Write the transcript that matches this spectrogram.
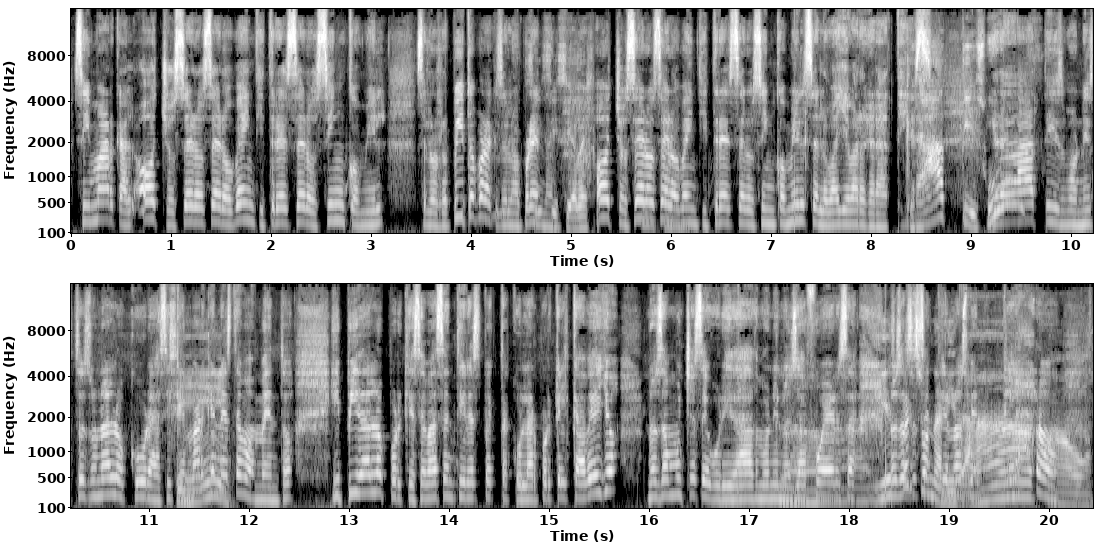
si marca al 800 230 mil, se lo repito para que se lo aprendan. sí, sí, a ver. 800 230 mil se lo va a llevar gratis. Gratis. uf. Gratis, Moni, esto es una locura. Así que marquen en este momento y pídalo porque se va a sentir espectacular. Porque el cabello nos da mucha seguridad, Moni, nos da fuerza, y nos hace sentirnos bien. Claro.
